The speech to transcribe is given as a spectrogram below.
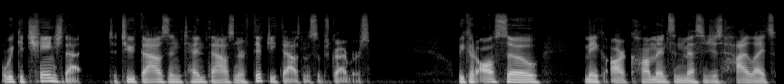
or we could change that to 2,000, 10,000, or 50,000 subscribers. We could also make our comments and messages highlights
